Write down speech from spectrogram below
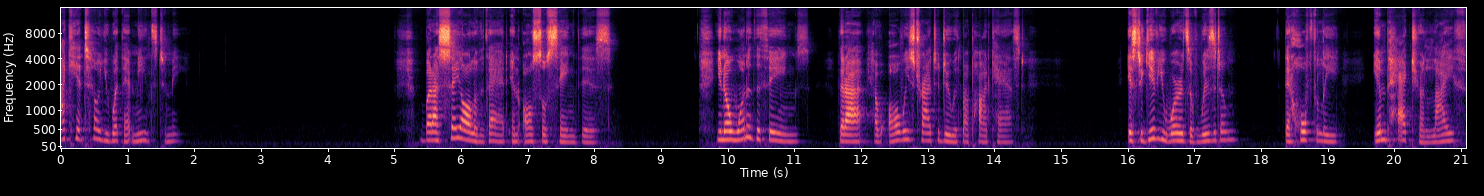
I can't tell you what that means to me. But I say all of that and also saying this. You know, one of the things that I have always tried to do with my podcast is to give you words of wisdom that hopefully impact your life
